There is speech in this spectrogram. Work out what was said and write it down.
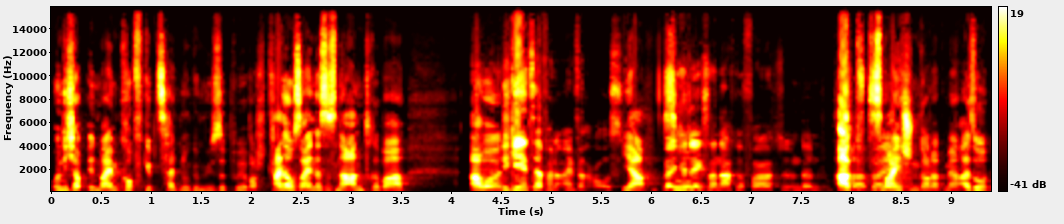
Und ich habe in meinem Kopf gibt es halt nur Gemüsebrühe. Kann auch sein, dass es eine andere war. Aber wir gehen jetzt davon einfach aus. Ja. Weil so. ich hätte extra nachgefragt und dann. Ah, das mache ich schon gar nicht mehr. Also,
